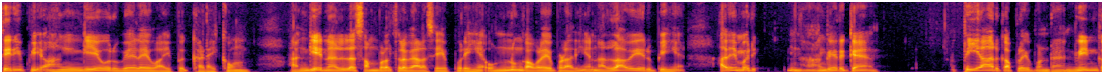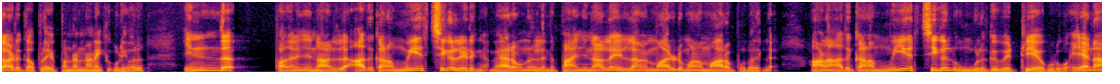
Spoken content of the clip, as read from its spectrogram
திருப்பி அங்கேயே ஒரு வேலை வாய்ப்பு கிடைக்கும். அங்கேயே நல்ல சம்பளத்தில் வேலை செய்ய போகிறீங்க ஒன்றும் கவலையப்படாதீங்க நல்லாவே இருப்பீங்க. அதே மாதிரி நான் அங்கே இருக்கேன். பிஆருக்கு அப்ளை பண்ணுறேன் க்ரீன் கார்டுக்கு அப்ளை பண்ணுறேன்னு நினைக்கக்கூடியவர்கள் இந்த பதினஞ்சு நாளில் அதுக்கான முயற்சிகள் எடுங்க. வேறு ஒன்றும் இல்லை. இந்த பதினஞ்சு நாளில் எல்லாமே மாறிடுமானா மாறப்போகிறதில்லை ஆனால் அதுக்கான முயற்சிகள் உங்களுக்கு வெற்றியை கொடுக்கும். ஏன்னா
